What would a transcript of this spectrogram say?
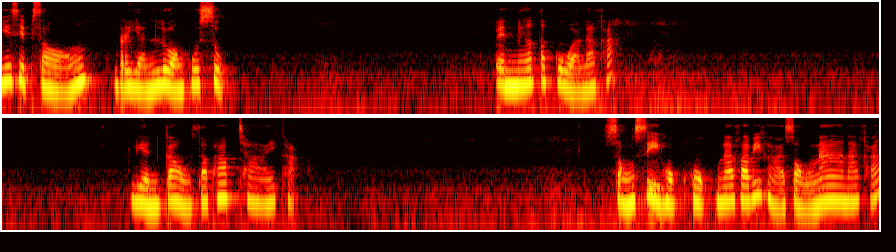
22 เหรียญหลวงปู่สุข เป็นเนื้อตะกั่วนะคะ เหรียญเก่าสภาพใช้ค่ะ 2466 นะคะ พี่ขาสองหน้านะคะ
